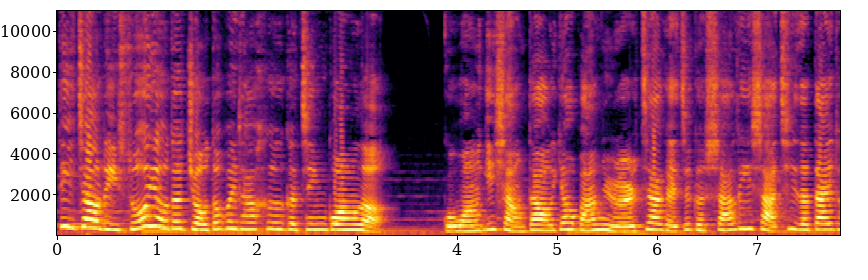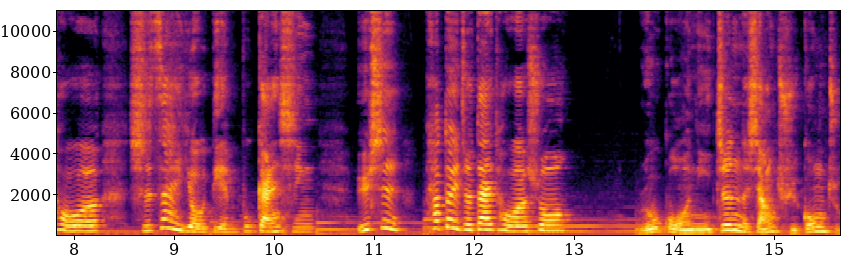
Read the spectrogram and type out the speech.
地窖里所有的酒都被他喝个精光了。国王一想到要把女儿嫁给这个傻里傻气的呆头鹅，实在有点不甘心。于是他对着呆头鹅说：“如果你真的想娶公主，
